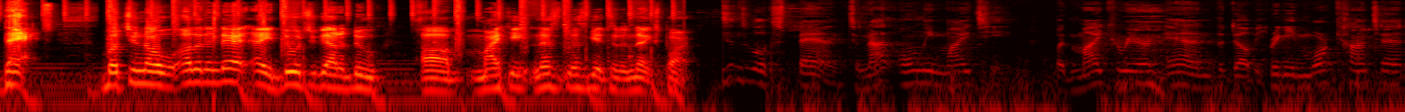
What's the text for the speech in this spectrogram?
that. But you know, other than that, hey, do what you got to do, uh, Mikey. Let's let's get to the next part. Seasons will expand to not only my team, but my career and the W, bringing more content,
